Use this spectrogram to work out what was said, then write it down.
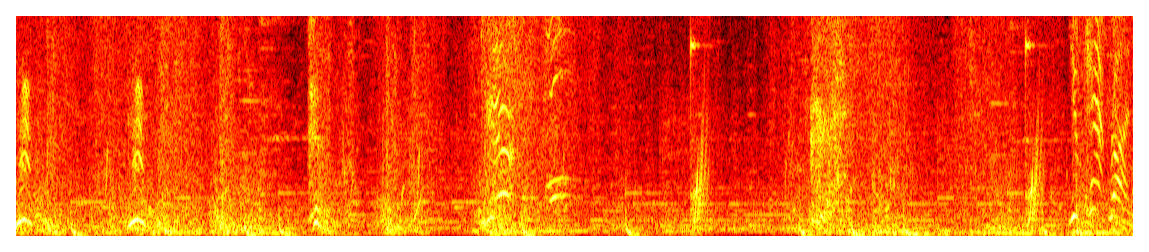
You can't run!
